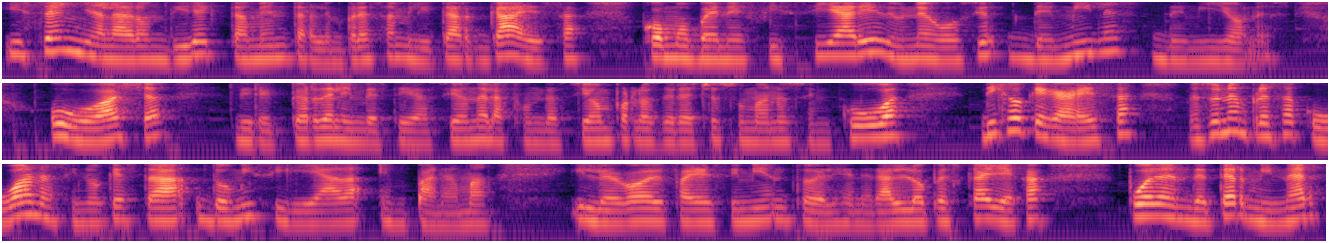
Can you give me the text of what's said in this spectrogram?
y señalaron directamente a la empresa militar Gaesa como beneficiaria de un negocio de miles de millones. Hugo Asha, director de la investigación de la Fundación por los Derechos Humanos en Cuba, dijo que Gaesa no es una empresa cubana, sino que está domiciliada en Panamá. Y luego del fallecimiento del general López Calleja, pueden determinar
